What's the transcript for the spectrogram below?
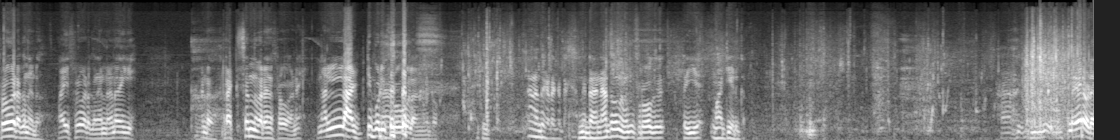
ഫ്രോഗ് കിടക്കുന്നുണ്ടോ? വൈ ഫ്രോ കിടക്കുന്നുണ്ടോ. എനിക്ക് കണ്ടോ? റെക്സ് എന്ന് പറയുന്ന ഫ്രോ ആണ്. നല്ല അടിപൊളി ഫ്രോകളാണ് കേട്ടോ. അത് കിടക്കട്ടെ. എന്നിട്ട് അതിനകത്ത് നമുക്ക് ഫ്രോഗ് പയ്യെ മാറ്റിയെടുക്കാം. പ്ലെയർ അവിടെ?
